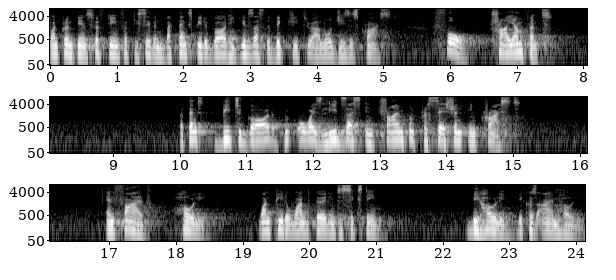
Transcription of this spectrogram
1 Corinthians 15 57. But thanks be to God, he gives us the victory through our Lord Jesus Christ. Four, triumphant. But thanks be to God who always leads us in triumphant procession in Christ. And five, holy. 1 Peter 1 13 to 16. Be holy because I am holy.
